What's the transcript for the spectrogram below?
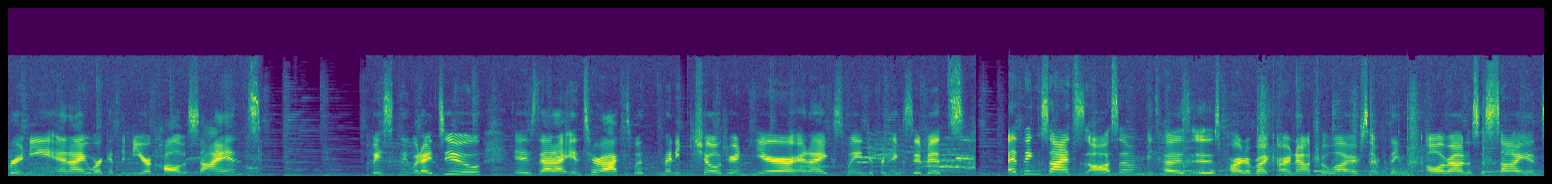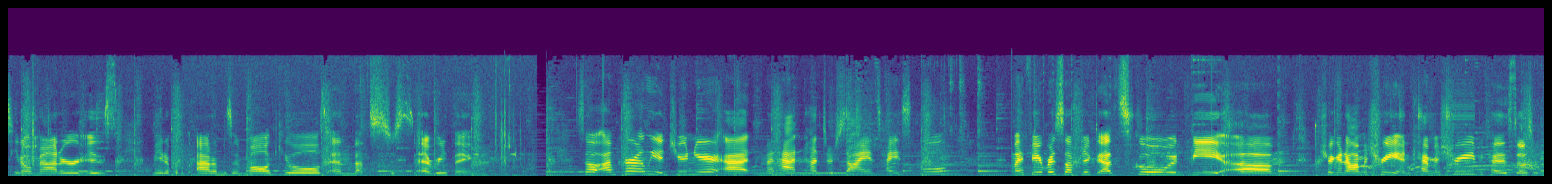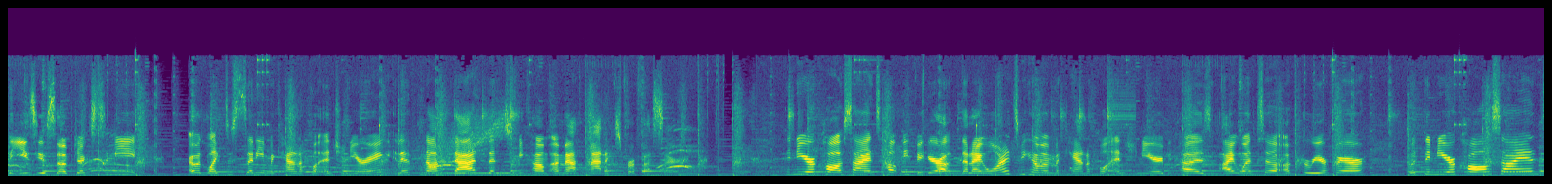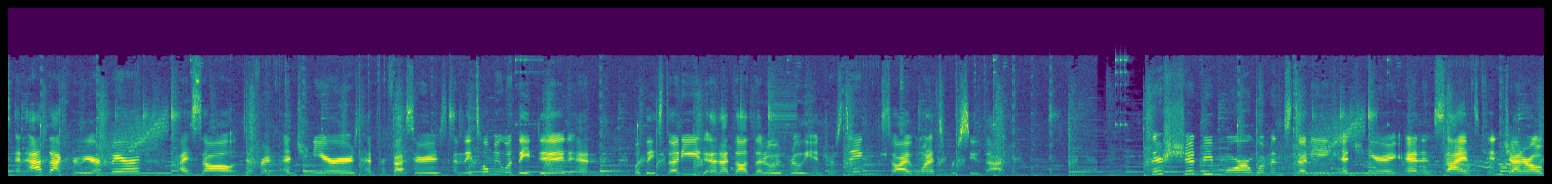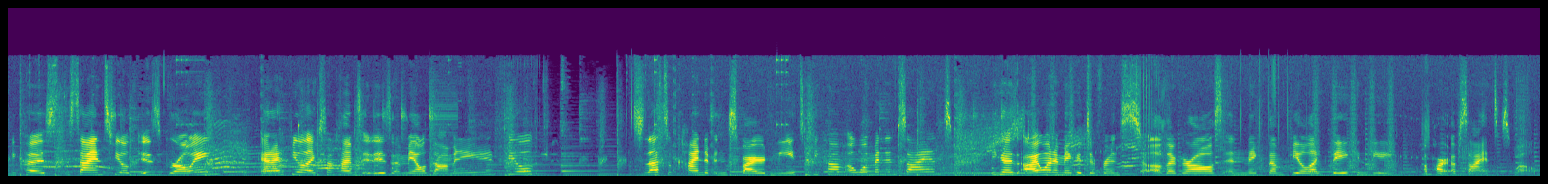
Brittany and I work at the New York Hall of Science. Basically what I do is that I interact with many children here and I explain different exhibits. I think science is awesome because it is part of like our natural lives. Everything all around us is science. You know, matter is made up of atoms and molecules and that's just everything. So I'm currently a junior at Manhattan Hunter Science High School. My favorite subject at school would be um, trigonometry and chemistry because those are the easiest subjects to me. I would like to study mechanical engineering, and if not that, then to become a mathematics professor. The New York Hall of Science helped me figure out that I wanted to become a mechanical engineer because I went to a career fair with the New York Hall of Science, and at that career fair, I saw different engineers and professors, and they told me what they did and what they studied, and I thought that it was really interesting, so I wanted to pursue that. There should be more women studying engineering and in science in general because the science field is growing and I feel like sometimes it is a male dominated field. So that's what kind of inspired me to become a woman in science because I want to make a difference to other girls and make them feel like they can be a part of science as well.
